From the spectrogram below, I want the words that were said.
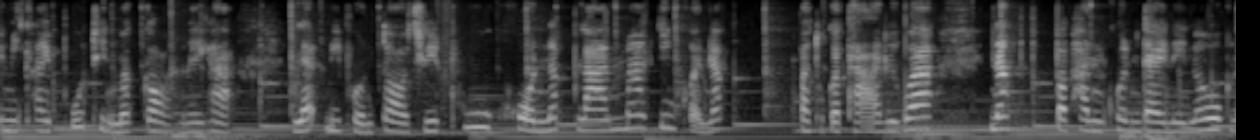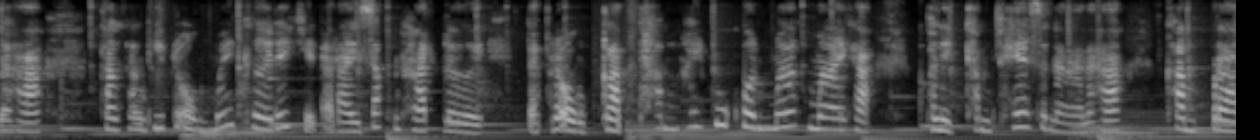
ยมีใครพูดถึงมาก่อนเลยค่ะ และมีผลต่อชีวิตผู้คนนับล้านมากยิ่งกว่านัก ปฐกถาหรือว่านักประพันธ์คนใดในโลกนะคะทั้งทั้งที่พระองค์ไม่เคยได้เขียนอะไรสักบรรทัดเลย แต่พระองค์กลับทำให้ผู้คนมากมายค่ะ ผลิตคำเทศนานะคะคำปรา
